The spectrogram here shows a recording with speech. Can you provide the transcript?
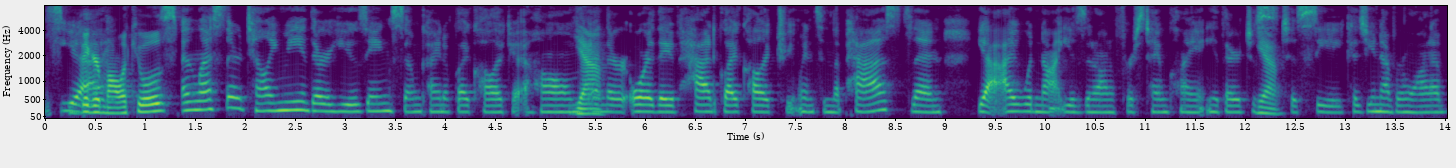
s- bigger molecules. Unless they're telling me they're using some kind of glycolic at home, Yeah. and they're or they've had glycolic treatments in the past, then yeah, I would not use it on a first time client either, just Yeah. to see because you never want to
